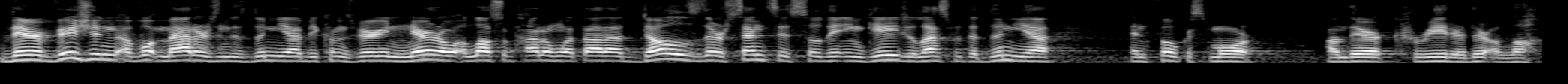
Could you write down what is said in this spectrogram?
their vision of what matters in this dunya becomes very narrow. Allah subhanahu wa ta'ala dulls their senses so they engage less with the dunya and focus more on their creator, their Allah.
